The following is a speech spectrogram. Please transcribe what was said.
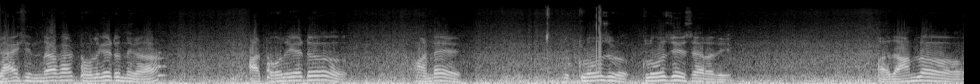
గాయస్ ఇందాక టోల్ గేట్ ఉంది కదా. ఆ టోల్ గేటు అంటే క్లోజ్డ్ క్లోజ్ చేశారు అది. దాంట్లో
